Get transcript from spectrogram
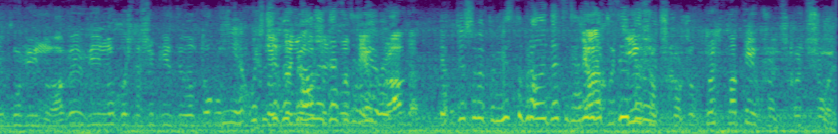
Яку війну? А ви в війну хочете, щоб їздив автобус? Ні, я І хочу, хтось щоб ви за нього брали щось 10 платив, гривень. правда? Я хотів, щоб ви по місту брали 10 гривень. Я як всі хотів, беруть. щоб, щоб хтось платив щось, хоч щось.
